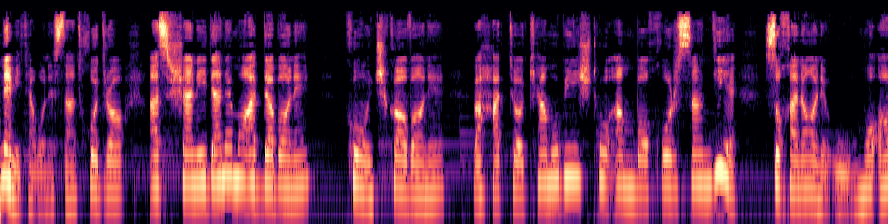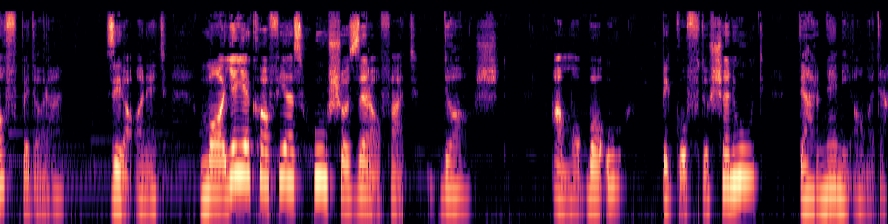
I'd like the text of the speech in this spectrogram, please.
نمی توانستند خود را از شنیدن معدبانه کنجکاوانه و حتی کم و بیش تو با خورسندی سخنان او معاف بدارند. زیرا آنت مایه کافی از هوش و ظرافت داشت. اما با او به گفت و شنود در نمی آمدند.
